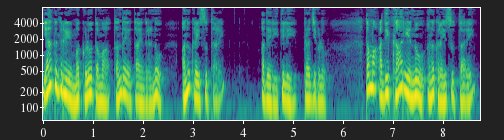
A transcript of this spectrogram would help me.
ಯಾಕೆಂದರೆ ಮಕ್ಕಳು ತಮ್ಮ ತಂದೆಯ ತಾಯಂದಿರನ್ನು ಅನುಗ್ರಹಿಸುತ್ತಾರೆ. ಅದೇ ರೀತಿಯಲ್ಲಿ ಪ್ರಜೆಗಳು ತಮ್ಮ ಅಧಿಕಾರಿಯನ್ನು ಅನುಗ್ರಹಿಸುತ್ತಾರೆ.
